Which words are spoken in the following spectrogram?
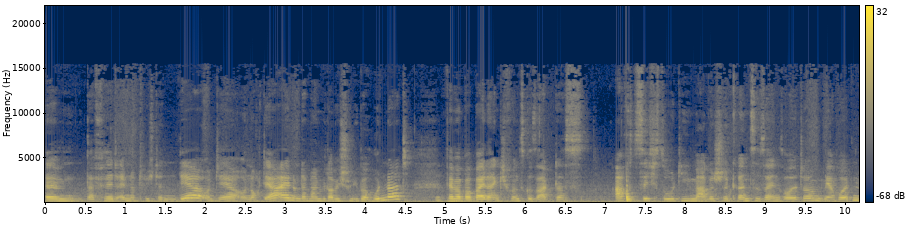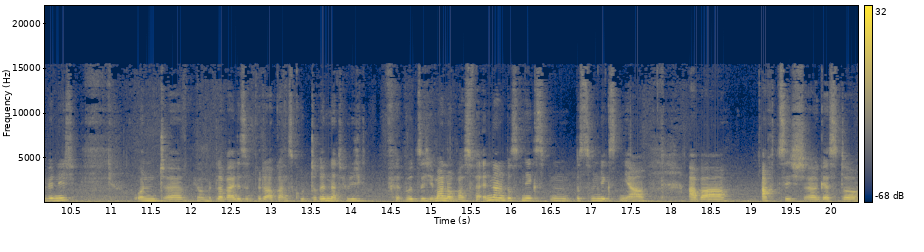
ähm, da fällt einem natürlich dann der und der und noch der ein und dann waren wir, glaube ich, schon über 100. Mhm. Wir haben aber beide eigentlich für uns gesagt, dass 80 so die magische Grenze sein sollte. Mehr wollten wir nicht. Und äh, ja, mittlerweile sind wir da auch ganz gut drin. Natürlich wird sich immer noch was verändern bis, nächsten, bis zum nächsten Jahr. Aber 80 äh, Gäste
